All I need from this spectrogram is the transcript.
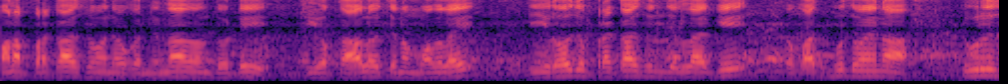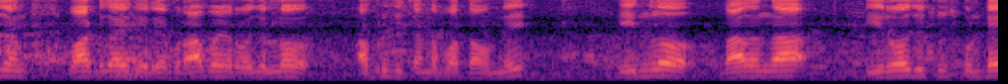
మన ప్రకాశం అనే ఒక నినాదంతో ఈ యొక్క ఆలోచన మొదలై ఈరోజు ప్రకాశం జిల్లాకి ఒక అద్భుతమైన టూరిజం స్పాట్గా ఇది రేపు రాబోయే రోజుల్లో అభివృద్ధి చెందబోతూ ఉంది. ఇందులో భాగంగా ఈరోజు చూసుకుంటే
